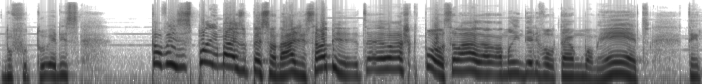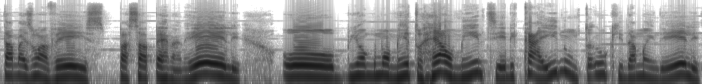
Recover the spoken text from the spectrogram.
no futuro eles talvez exponham mais o personagem, sabe? Eu acho que, pô, sei lá, a mãe dele voltar em algum momento, tentar mais uma vez passar a perna nele, ou em algum momento realmente ele cair num truque da mãe dele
